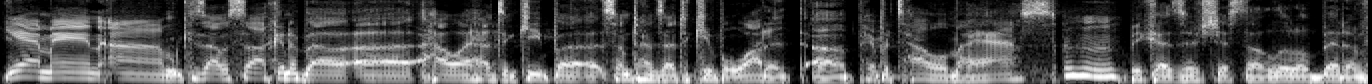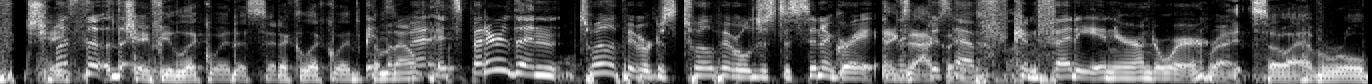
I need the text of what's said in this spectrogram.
"Yeah, man," because I was talking about uh, how I had to keep. Uh, sometimes I have to keep a wad of uh, paper towel in my ass because there's just a little bit of chafe, the- the- chafy liquid, acidic liquid It's, coming out. be- it's better than toilet paper because toilet paper will just disintegrate. and Exactly. You just have confetti in your underwear. Right. So I have a roll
